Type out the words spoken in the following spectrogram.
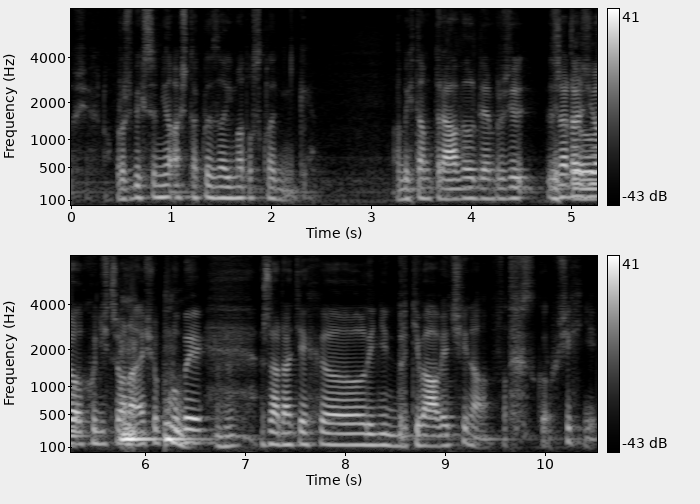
všechno? Proč bych se měl až takhle zajímat o skladníky? abych tam trávil den, protože řada, to... že chodíš třeba na e-shop kluby, mm-hmm. řada těch uh, lidí, drtivá většina, skoro všichni,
